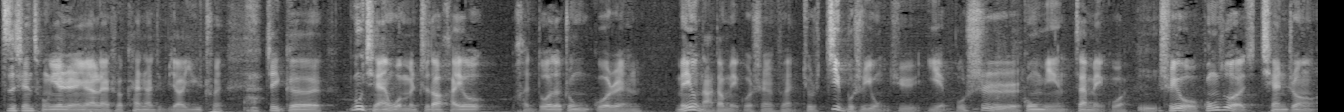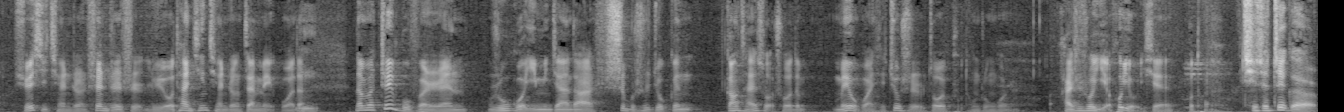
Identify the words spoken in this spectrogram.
资深从业人员来说看上去比较愚蠢。这个目前我们知道还有很多的中国人。没有拿到美国身份，就是既不是永居，也不是公民，在美国持有工作签证、学习签证，甚至是旅游探亲签证，在美国的。那么这部分人如果移民加拿大，是不是就跟刚才所说的没有关系？就是作为普通中国人，还是说也会有一些不同？其实这个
